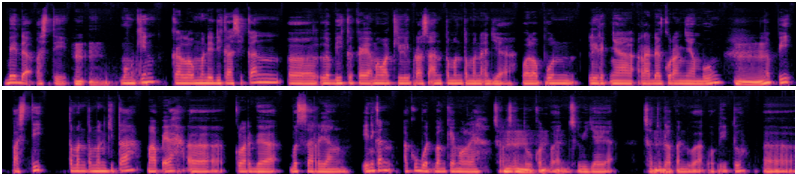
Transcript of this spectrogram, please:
beda pasti. Mm-mm. Mungkin kalau mendedikasikan eh, lebih ke kayak mewakili perasaan teman-teman aja. Walaupun liriknya rada kurang nyambung, Mm. tapi pasti teman-teman kita, maaf ya, eh, keluarga besar yang ini kan aku buat Bang Kemol ya, salah Mm-mm. satu korban Sriwijaya 182 waktu itu, eh,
